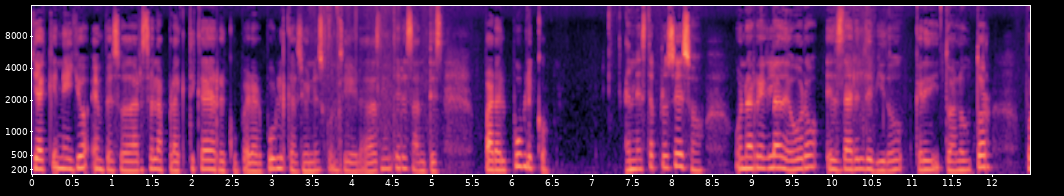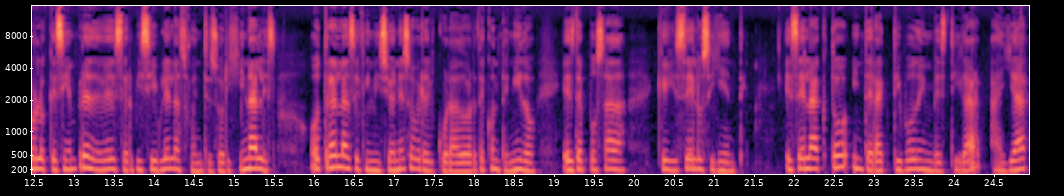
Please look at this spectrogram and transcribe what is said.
ya que en ello empezó a darse la práctica de recuperar publicaciones consideradas interesantes para el público. En este proceso, una regla de oro es dar el debido crédito al autor, por lo que siempre debe ser visible las fuentes originales. Otra de las definiciones sobre el curador de contenido es de Posada, que dice lo siguiente es el acto interactivo de investigar, hallar,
